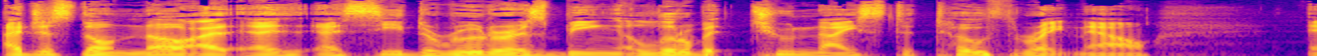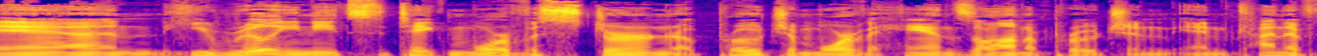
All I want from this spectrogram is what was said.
I just don't know. I, I, I see DeRuyter as being a little bit too nice to Toth right now, and he really needs to take more of a stern approach, and more of a hands-on approach, and, and kind of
